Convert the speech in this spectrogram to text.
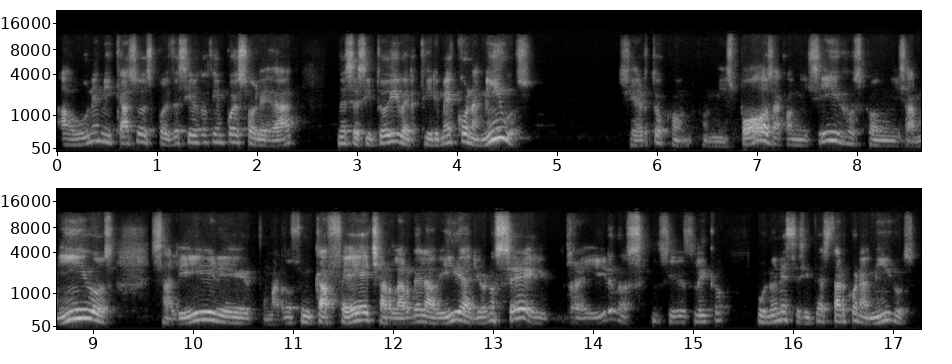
aún en mi caso, después de cierto tiempo de soledad, necesito divertirme con amigos, ¿cierto? Con, mi esposa, con mis hijos, con mis amigos, salir, eh, tomarnos un café, charlar de la vida, yo no sé, reírnos, ¿sí me explico? Uno necesita estar con amigos.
